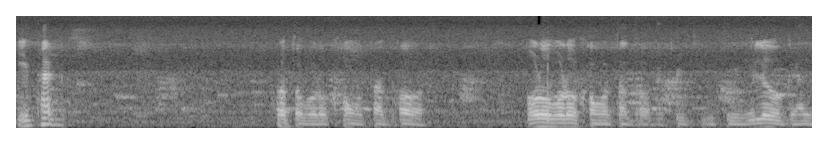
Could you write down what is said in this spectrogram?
কে থাকবে? কত বড় ক্ষমতা ধর বড় বড় ক্ষমতা ধর পৃথিবীতে এলো গেল।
